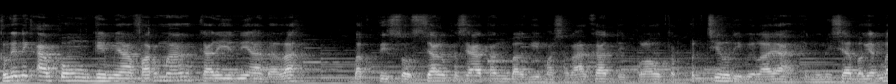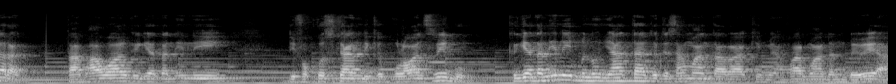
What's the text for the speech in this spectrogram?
Klinik Apung Kimia Farma kali ini adalah bakti sosial kesehatan bagi masyarakat di pulau terpencil di wilayah Indonesia bagian barat. Tahap awal kegiatan ini difokuskan di Kepulauan Seribu. Kegiatan ini bentuk nyata kerjasama antara Kimia Farma dan BWA.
